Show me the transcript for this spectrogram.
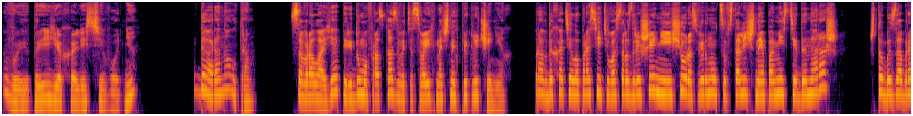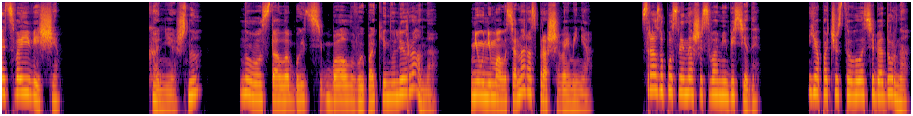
«Вы приехали сегодня?» «Да, рано утром», — соврала я, передумав рассказывать о своих ночных приключениях. Правда, хотела просить у вас разрешения еще раз вернуться в столичное поместье Денараш, чтобы забрать свои вещи. «Конечно. Но, стало быть, бал вы покинули рано», — не унималась она, расспрашивая меня. «Сразу после нашей с вами беседы. Я почувствовала себя дурно.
